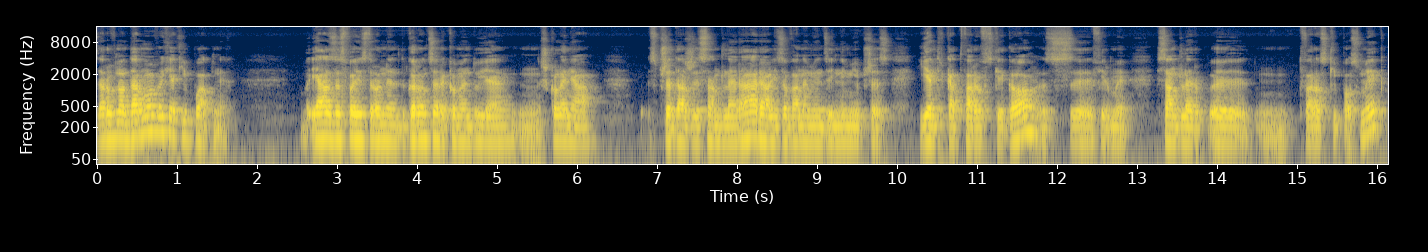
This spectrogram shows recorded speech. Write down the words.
zarówno darmowych, jak i płatnych. Ja ze swojej strony gorąco rekomenduję mm, szkolenia sprzedaży Sandlera, realizowane m.in. przez Jędrka Twarowskiego z firmy Sandler y, Twarowski Posmyk.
